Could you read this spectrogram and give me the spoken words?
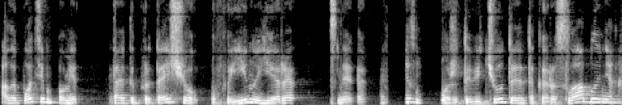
але потім пам'ятайте про те, що у кофеїну є організм, можете відчути таке розслаблення.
